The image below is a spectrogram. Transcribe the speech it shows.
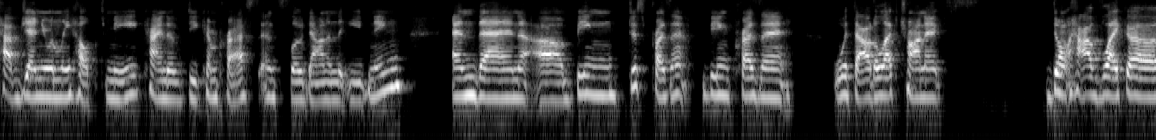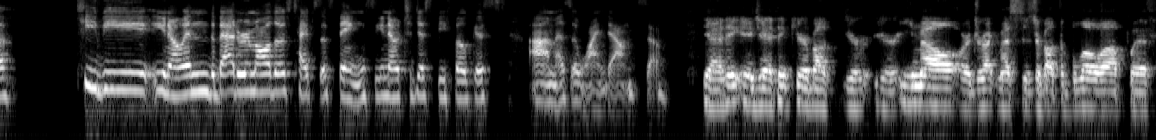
have genuinely helped me kind of decompress and slow down in the evening and then uh, being just present being present without electronics don't have like a TV, you know, in the bedroom, all those types of things, you know, to just be focused um, as a wind down. So. Yeah, I think AJ, I think you're about your your email or direct message about to blow up with.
